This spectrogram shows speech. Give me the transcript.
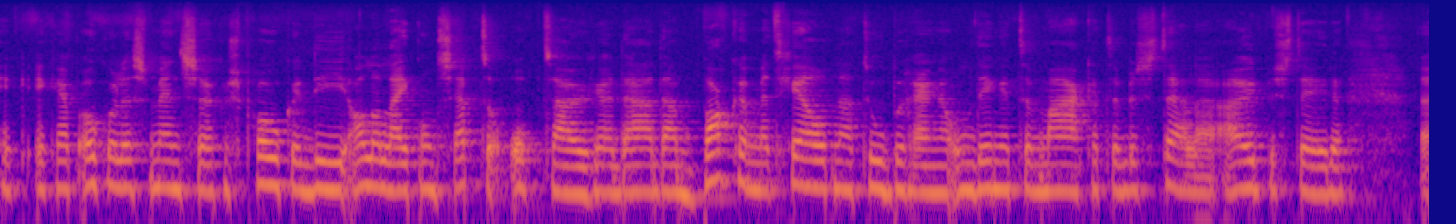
ik, ik heb ook wel eens mensen gesproken die allerlei concepten optuigen, daar, daar bakken met geld naartoe brengen om dingen te maken, te bestellen, uitbesteden, uh,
